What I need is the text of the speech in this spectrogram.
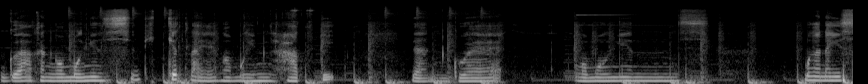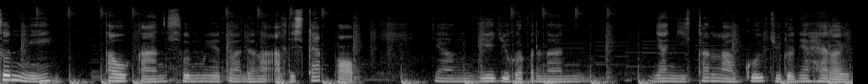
gue akan ngomongin sedikit lah ya ngomongin hati. Dan gue ngomongin mengenai Sunmi. Tahu kan Sunmi itu adalah artis K-pop yang dia juga pernah nyanyikan lagu judulnya Heroin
